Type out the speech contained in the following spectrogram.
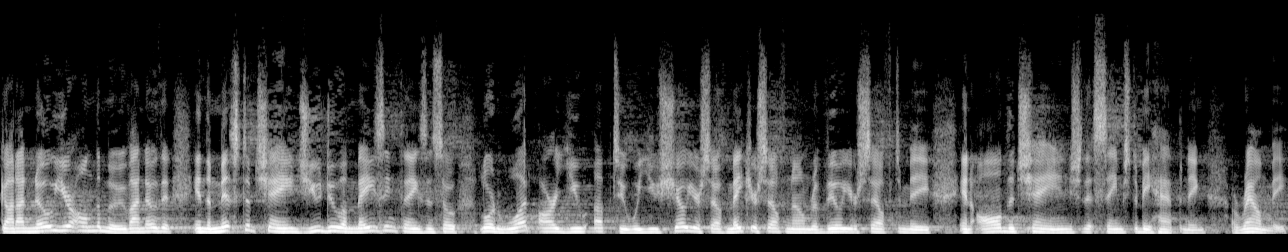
God, I know you're on the move. I know that in the midst of change, you do amazing things. And so, Lord, what are you up to? Will you show yourself, make yourself known, reveal yourself to me in all the change that seems to be happening around me?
